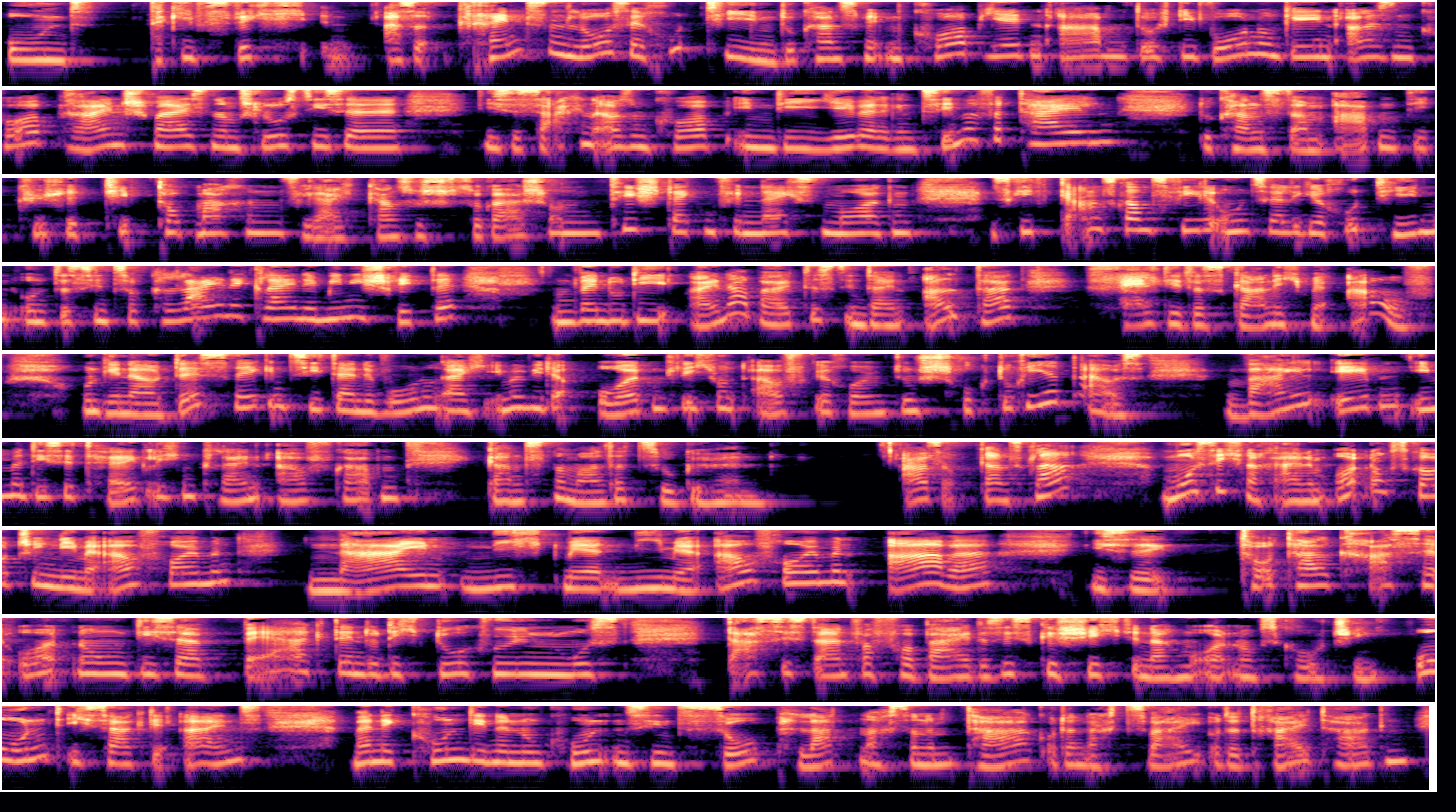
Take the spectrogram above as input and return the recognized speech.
Und da gibt's wirklich also grenzenlose Routinen. Du kannst mit dem Korb jeden Abend durch die Wohnung gehen, alles den Korb reinschmeißen, am Schluss diese, diese Sachen aus dem Korb in die jeweiligen Zimmer verteilen. Du kannst am Abend die Küche tiptop machen. Vielleicht kannst du sogar schon einen Tisch decken für den nächsten Morgen. Es gibt ganz, ganz viele unzählige Routinen und das sind so kleine, kleine Minischritte. Und wenn du die einarbeitest in deinen Alltag, fällt dir das gar nicht mehr auf. Und genau deswegen sieht deine Wohnung Wohnung eigentlich immer wieder ordentlich und aufgeräumt und strukturiert aus, weil eben immer diese täglichen kleinen Aufgaben ganz normal dazugehören. Also ganz klar, muss ich nach einem Ordnungscoaching nie mehr aufräumen? Nein, nicht mehr, nie mehr aufräumen, aber diese total krasse Ordnung, dieser Berg, den du dich durchwühlen musst, das ist einfach vorbei. Das ist Geschichte nach dem Ordnungscoaching. Und ich sage dir eins, meine Kundinnen und Kunden sind so platt nach so einem Tag oder nach zwei oder drei Tagen.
